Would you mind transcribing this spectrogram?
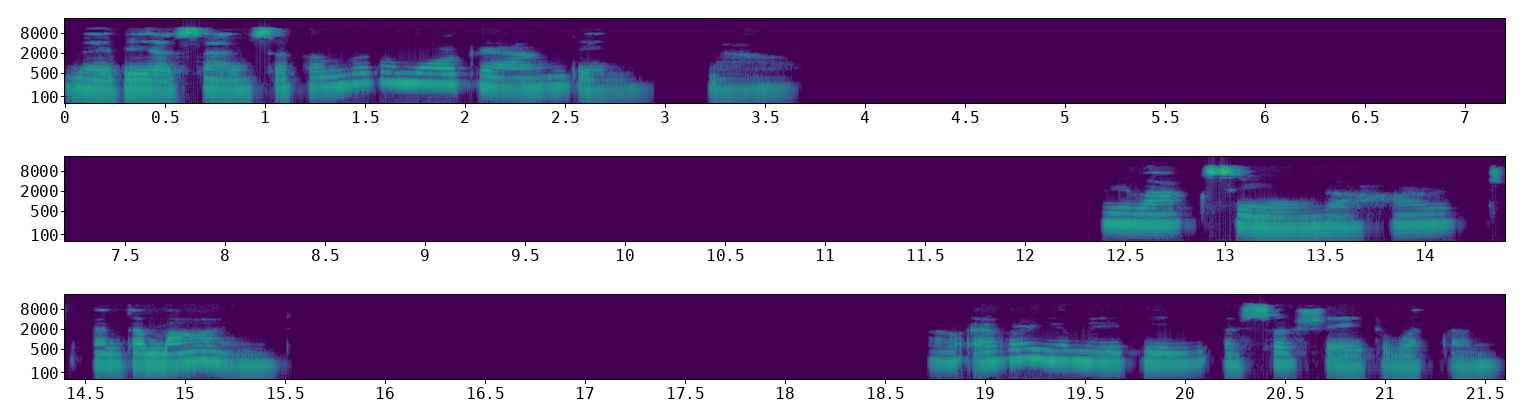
Maybe a sense of a little more grounding now. Relaxing the heart and the mind. However you may be associated with them.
